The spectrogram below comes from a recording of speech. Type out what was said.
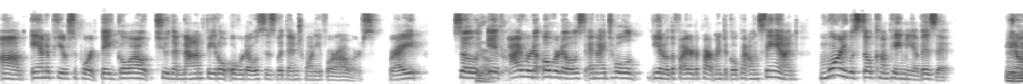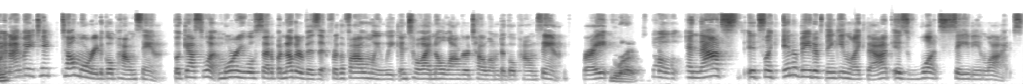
um, and a peer support. They go out to the non fatal overdoses within 24 hours, right? So Yeah. if I were to overdose and I told, you know, the fire department to go pound sand, MORI would still come pay me a visit. You know, Mhm. and I might take tell MORI to go pound sand. But guess what? MORI will set up another visit for the following week until I no longer tell him to go pound sand, right? Right. So, and that's it's like innovative thinking like that is what's saving lives.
